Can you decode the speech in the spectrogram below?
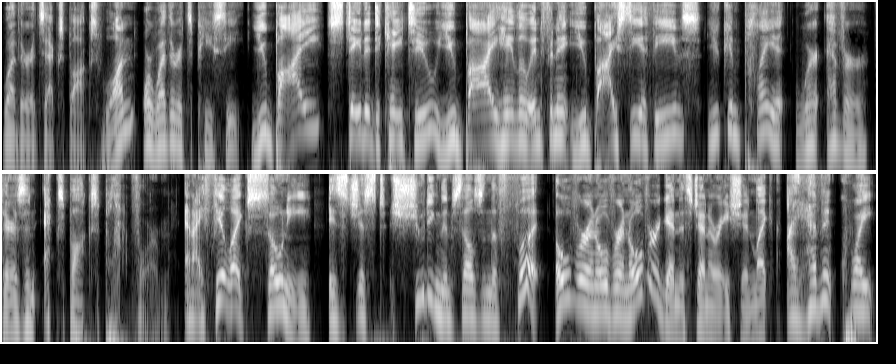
whether it's Xbox One, or whether it's PC. You buy State of Decay 2, you buy Halo Infinite, you buy Sea of Thieves, you can play it wherever there's an Xbox platform. And I feel like Sony is just shooting themselves in the foot over and over and over again this generation. Like, I haven't quite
